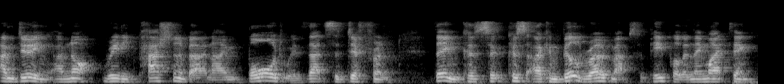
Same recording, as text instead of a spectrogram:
I'm doing I'm not really passionate about and I'm bored with, that's a different thing because because I can build roadmaps for people and they might think,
